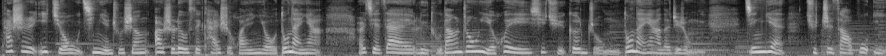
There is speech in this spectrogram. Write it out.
他是一九五七年出生，二十六岁开始环游东南亚，而且在旅途当中也会吸取各种东南亚的这种。经验去制造布艺，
